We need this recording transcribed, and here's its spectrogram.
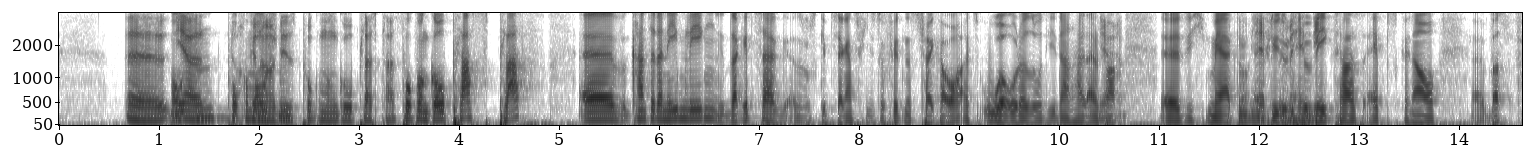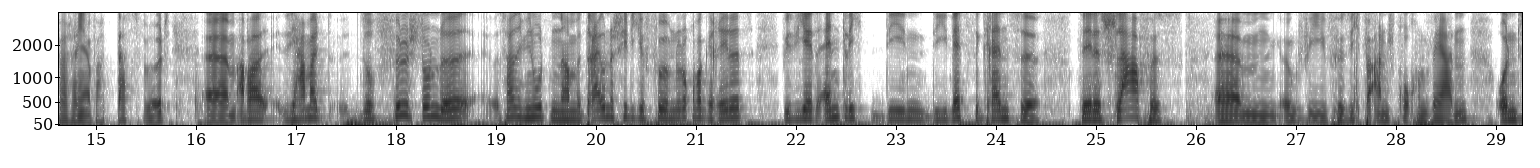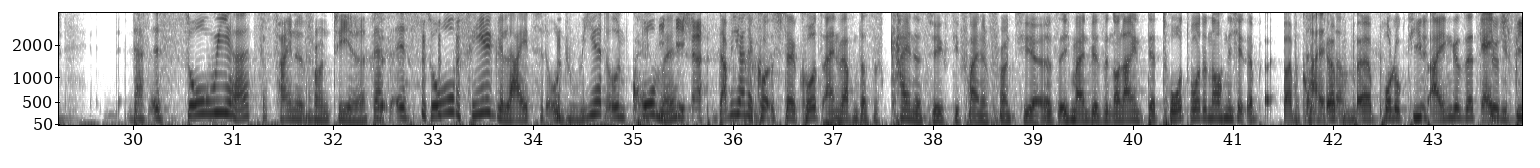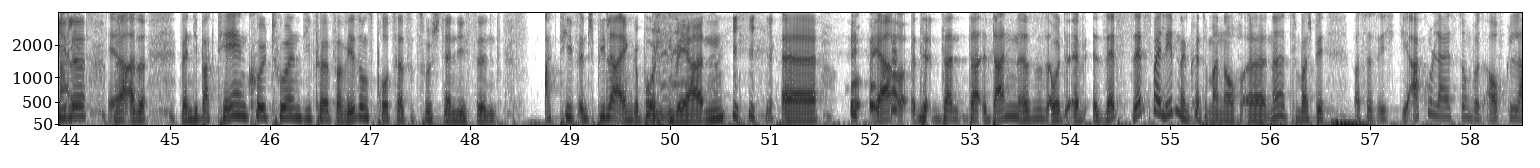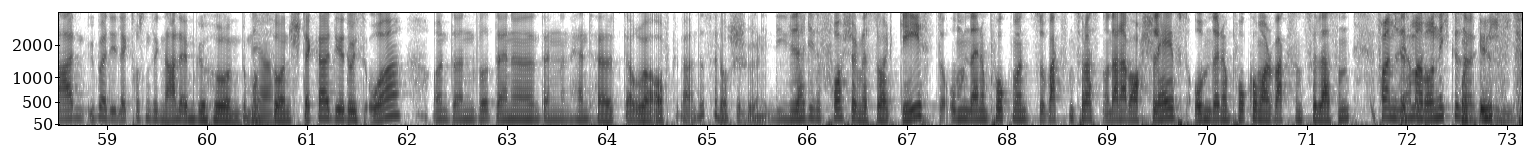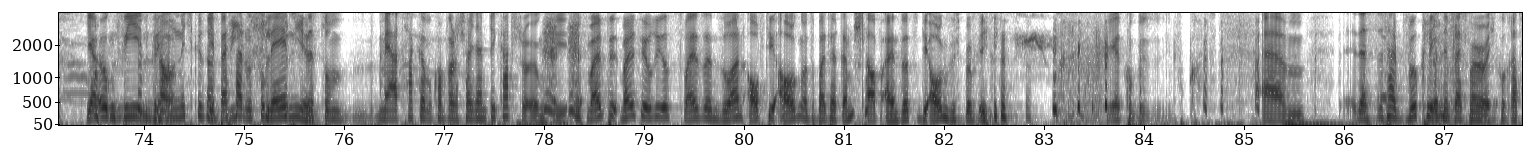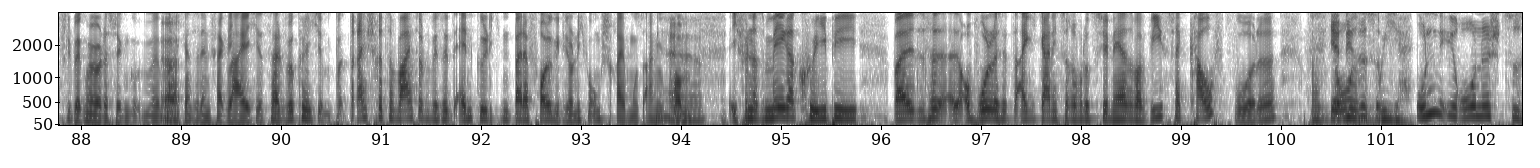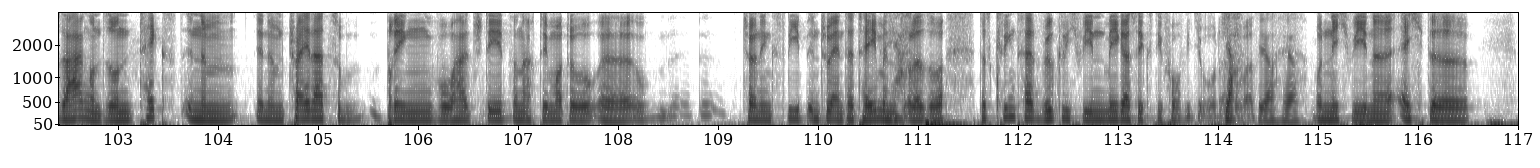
Äh, Motion, ja, doch, genau, dieses Pokémon Go Plus Plus. Pokémon Go Plus Plus äh, kannst du daneben legen. Da gibt es ja, also es gibt ja ganz viele so Fitness-Tracker auch als Uhr oder so, die dann halt einfach äh, sich merken, wie Apps viel du dich Handy. bewegt hast, Apps, genau, äh, was wahrscheinlich einfach das wird. Ähm, aber sie haben halt so Viertelstunde, 20 Minuten, haben drei unterschiedliche Firmen nur darüber geredet, wie sie jetzt endlich die, die letzte Grenze der des Schlafes ähm, irgendwie für sich beanspruchen werden. Und das ist so weird. Final Frontier. Das ist so fehlgeleitet und weird und komisch. Ja. Darf ich an der Stelle kurz einwerfen, dass es keineswegs die Final Frontier ist? Ich meine, wir sind noch lange, der Tod wurde noch nicht äh, äh, äh, äh, produktiv eingesetzt für Spiele. ja. Ne, also, wenn die Bakterienkulturen, die für Verwesungsprozesse zuständig sind, aktiv in Spiele eingebunden werden, äh, oh, ja, dann, da- dann ist es, und, äh, selbst, selbst bei Lebenden könnte man noch, äh, ne, zum Beispiel, was weiß ich, die Akkuleistung wird aufgeladen über die elektrischen Signale im Gehirn. Du musst Ja. so einen Stecker dir durchs Ohr und dann wird deine, dein Handheld darüber aufgeladen. Das wäre doch schön. Diese, halt diese Vorstellung, dass du halt gehst, um deine Pokémon zu wachsen zu lassen und dann aber auch schläfst, um deine Pokémon wachsen zu lassen. Vor allem, sie Das haben aber auch nicht gesagt, ist. Ja, irgendwie, Sie genau, haben nicht gesagt, je besser du schläfst, desto mehr Attacke bekommt wahrscheinlich ein Pikachu irgendwie. Meine, meine Theorie ist zwei Sensoren auf die Augen und sobald der REM-Schlaf einsetzt und die Augen sich bewegen. ja, guck, oh Gott. Ähm, das ist halt wirklich eine Black Mirror. Ich gucke gerade viel Black Mirror, deswegen mache ich ganz den Vergleich. Es ist halt wirklich drei Schritte weiter und wir sind endgültig bei der Folge, die noch nicht mehr umschreiben muss, angekommen. Ja, ja. Ich finde das mega creepy, weil das, ist, obwohl es jetzt eigentlich gar nicht so revolutionär ist, aber wie es verkauft wurde, war so Ja, dieses weird. unironisch zu sagen und so einen Text in einem, in einem Trailer zu bringen, wo halt steht, so nach dem Motto, äh, Turning Sleep into Entertainment oder so, das klingt halt wirklich wie ein Mega 64-Video oder ja, sowas. ja, ja. Und nicht wie eine echte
